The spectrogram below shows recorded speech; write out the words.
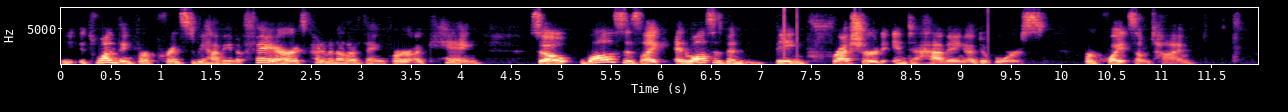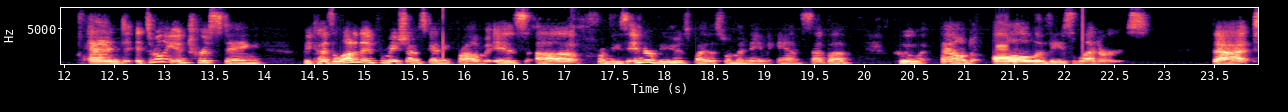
it's one thing for a prince to be having an affair; it's kind of another thing for a king. So Wallis is like, and Wallis has been being pressured into having a divorce for quite some time. And it's really interesting because a lot of the information I was getting from is uh, from these interviews by this woman named Anne Sebba, who found all of these letters that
